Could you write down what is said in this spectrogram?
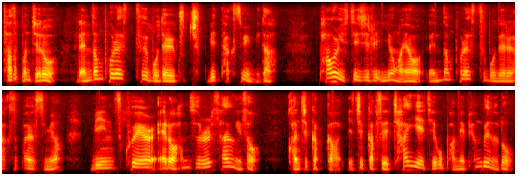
다섯 번째로 랜덤 포레스트 모델 구축 및 학습입니다. 파워 유시지를 이용하여 랜덤 포레스트 모델을 학습하였으며 mean, square, error 함수를 사용해서 관측값과 예측값의 차이의 제곱함의 평균으로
